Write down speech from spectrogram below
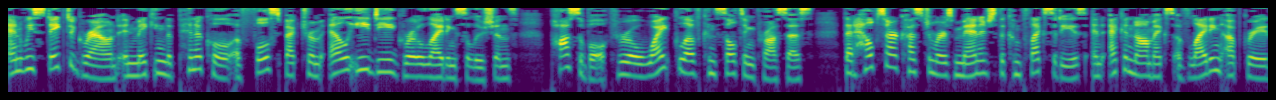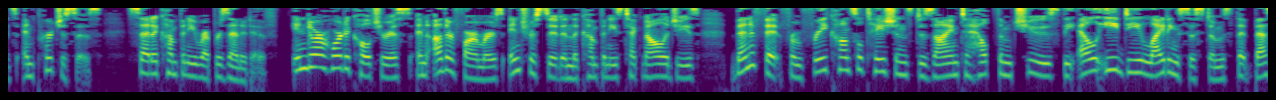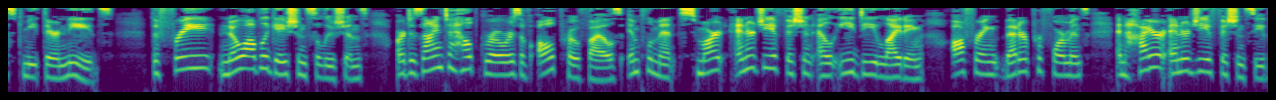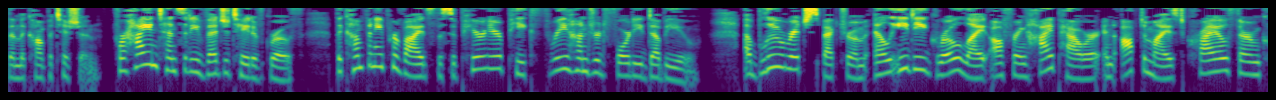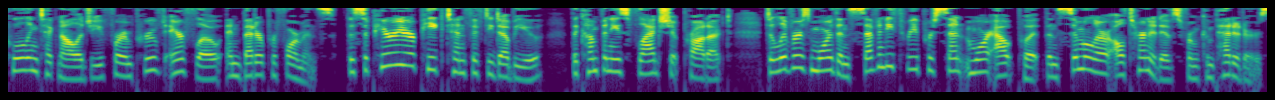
And we staked a ground in making the pinnacle of full spectrum LED grow lighting solutions possible through a white glove consulting process that helps our customers manage the complexities and economics of lighting upgrades and purchases, said a company representative. Indoor horticulturists and other farmers interested in the company's technologies benefit from free consultations designed to help them choose the LED lighting systems that best meet their needs. The free, no obligation solutions are designed to help growers of all profiles implement smart, energy efficient LED lighting, offering better performance and higher energy efficiency than the competition. For high intensity vegetative growth, the company provides the superior Peak 340W. A blue rich spectrum LED grow light offering high power and optimized cryotherm cooling technology for improved airflow and better performance. The superior Peak 1050W, the company's flagship product, delivers more than 73% more output than similar alternatives from competitors,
